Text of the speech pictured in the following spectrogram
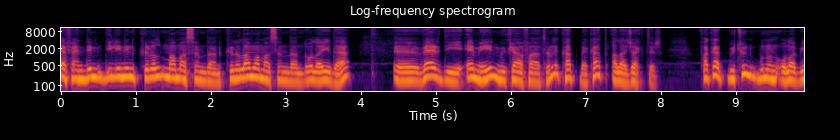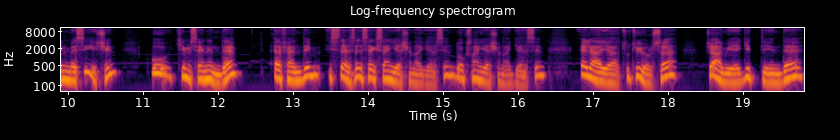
efendim dilinin kırılmamasından, kırılamamasından dolayı da e, verdiği emeğin mükafatını kat be kat alacaktır. Fakat bütün bunun olabilmesi için bu kimsenin de efendim isterse 80 yaşına gelsin, 90 yaşına gelsin, el ayağı tutuyorsa camiye gittiğinde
